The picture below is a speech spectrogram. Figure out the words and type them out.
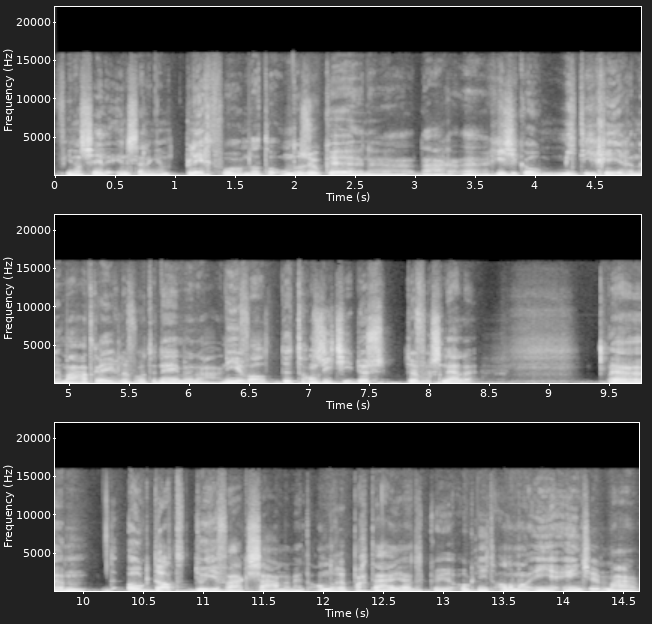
financiële instelling een plicht voor om dat te onderzoeken en uh, daar uh, risicomitigerende maatregelen voor te nemen. Nou, in ieder geval de transitie dus te versnellen. Um, ook dat doe je vaak samen met andere partijen. Dat kun je ook niet allemaal in je eentje. Maar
